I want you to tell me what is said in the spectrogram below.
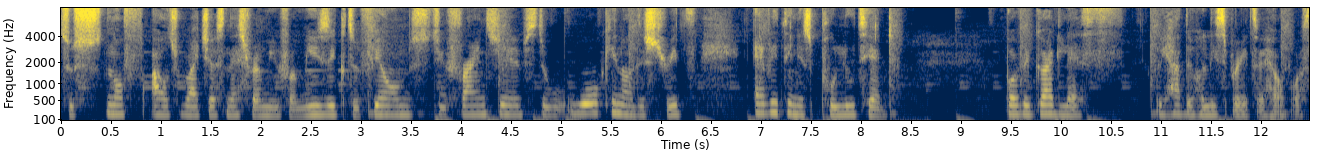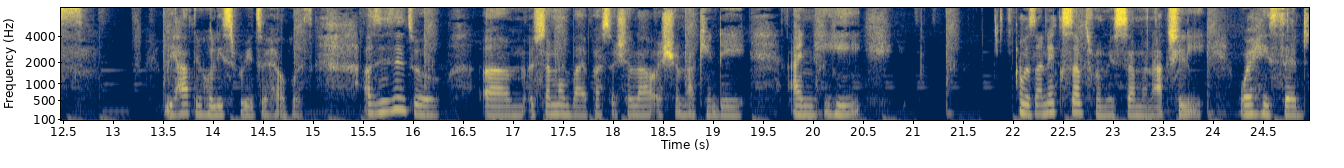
to snuff out righteousness from you from music to films to friendships to walking on the streets. Everything is polluted. But regardless, we have the Holy Spirit to help us. We have the Holy Spirit to help us. I was listening to um, a sermon by Pastor Shola Oshomakinde, and he was an excerpt from his sermon actually, where he said,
